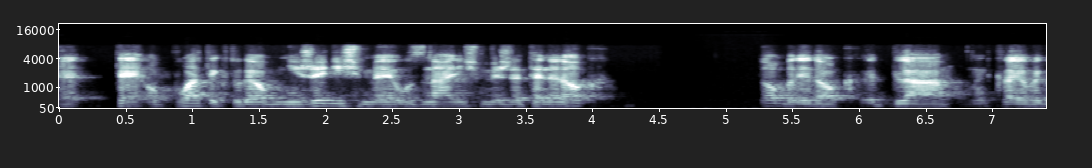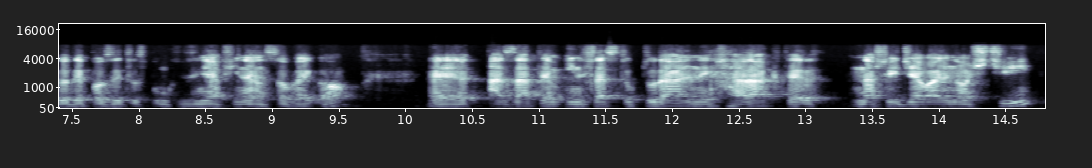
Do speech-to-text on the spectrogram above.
e, te opłaty, które obniżyliśmy, uznaliśmy, że ten rok, dobry rok dla Krajowego Depozytu z punktu widzenia finansowego, e, a zatem infrastrukturalny charakter naszej działalności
